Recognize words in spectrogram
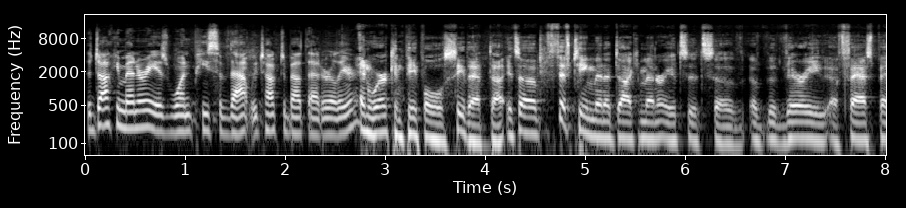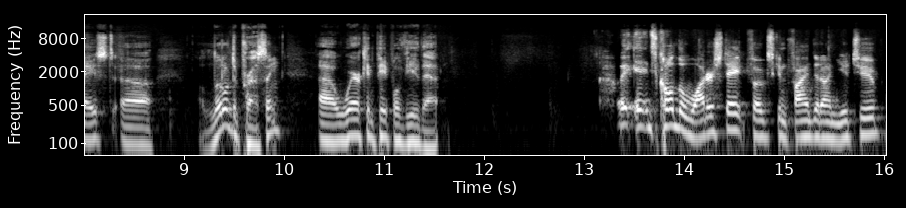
the documentary is one piece of that. We talked about that earlier. And where can people see that? Uh, it's a 15 minute documentary. It's it's a, a very uh, fast paced, uh, a little depressing. Uh, where can people view that? It's called The Water State. Folks can find it on YouTube.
